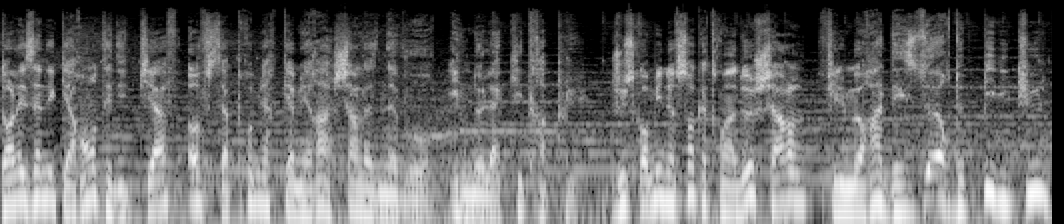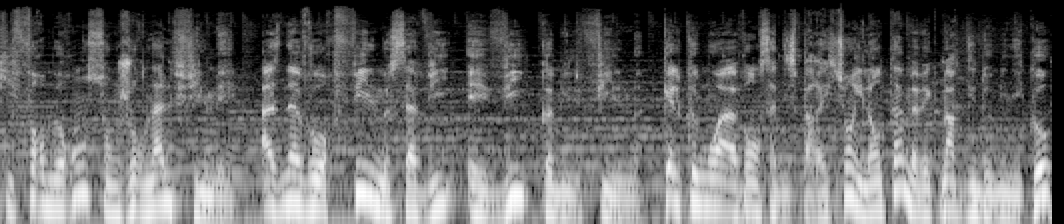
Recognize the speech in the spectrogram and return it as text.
Dans les années 40, Edith Piaf offre sa première caméra à Charles Aznavour. Il ne la quittera plus. Jusqu'en 1982, Charles filmera des heures de pellicule qui formeront son journal filmé. Aznavour filme sa vie et vit comme il filme. Quelques mois avant sa disparition, il entame avec Marc Di Domenico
